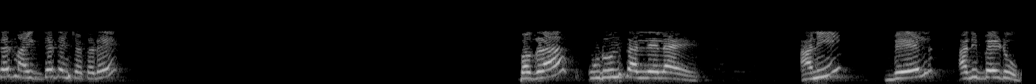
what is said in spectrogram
तर माईक द्या त्यांच्याकडे. बगळा उडून चाललेला आहे. आणि बेल आणि बेडूक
